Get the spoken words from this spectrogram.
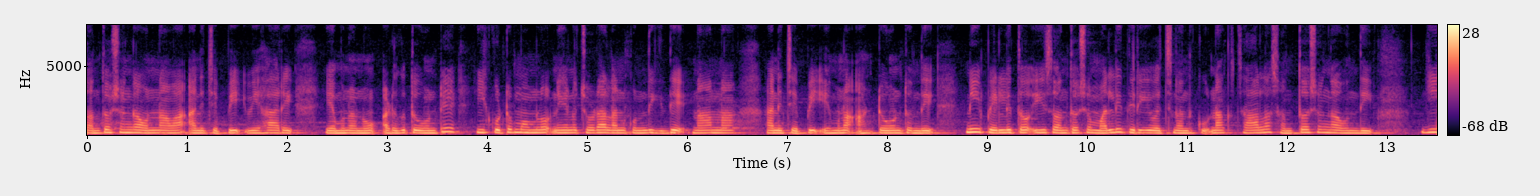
సంతోషంగా ఉన్నావా అని చెప్పి విహారి యమునను అడుగుతూ ఉంటే ఈ కుటుంబంలో నేను చూడాలనుకుంది ఇదే నాన్న అని చెప్పి యమున అంటూ ఉంటుంది. నీ పెళ్ళితో ఈ సంతోషం మళ్ళీ తిరిగి వచ్చినందుకు నాకు చాలా సంతోషంగా ఉంది. ఈ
